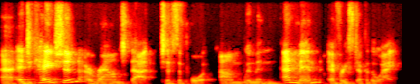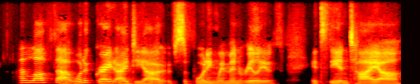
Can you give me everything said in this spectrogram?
uh, education around that to support um, women and men every step of the way. I love that. What a great idea of supporting women. Really, it's the entire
